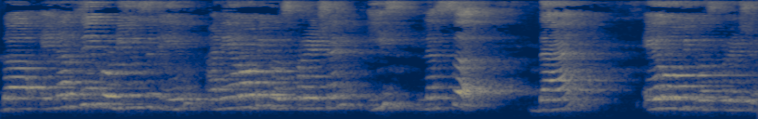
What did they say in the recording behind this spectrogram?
The energy produced in anaerobic respiration is lesser than aerobic respiration.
